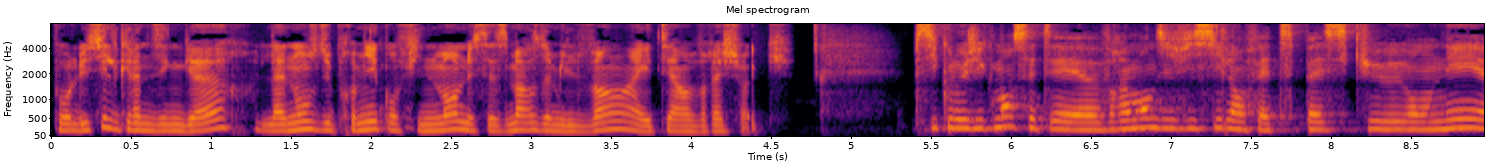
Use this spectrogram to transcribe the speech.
Pour Lucille Grenzinger, l'annonce du premier confinement le 16 mars 2020 a été un vrai choc. Psychologiquement, c'était euh, vraiment difficile en fait parce que on est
